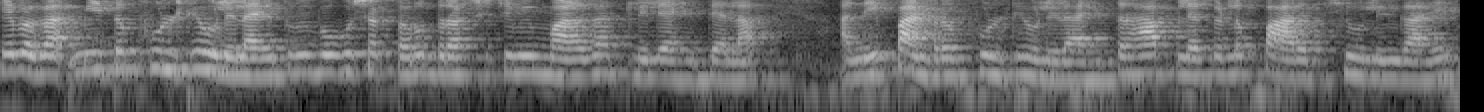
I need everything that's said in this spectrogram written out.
हे बघा मी इथं फुल ठेवलेलं आहे. तुम्ही बघू शकता रुद्राक्षाची मी माळ घातलेली आहे त्याला आणि पांढरं फुल ठेवलेलं आहे. तर हा आपल्याकडलं पारद शिवलिंग आहे.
